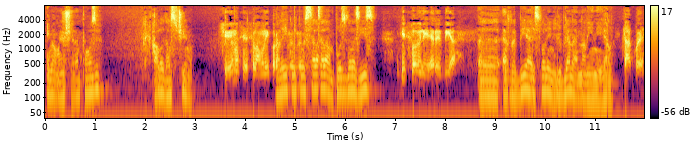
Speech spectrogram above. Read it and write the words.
imamo još jedan poziv. Halo, da li se čujemo? Čujemo se, salamu alaikum. Alaikum, alaikum, selam, selam, poziv dolazi iz? Iz Slovenije, Erebija. E, Erebija iz Slovenije, Ljubljana na liniji, jel? Tako je.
